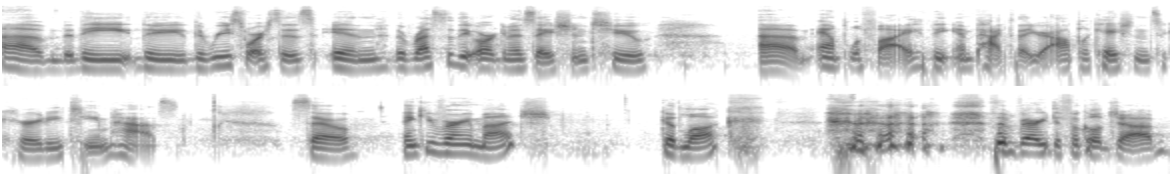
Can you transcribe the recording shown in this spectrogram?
um, the, the, the, resources in the rest of the organization to um, amplify the impact that your application security team has. So thank you very much. Good luck. it's a very difficult job.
